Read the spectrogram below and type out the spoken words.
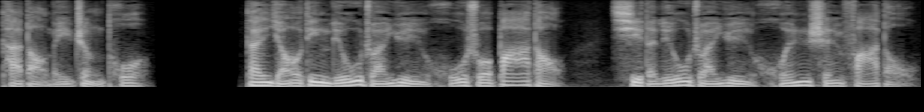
他倒没挣脱，但咬定刘转运胡说八道，气得刘转运浑身发抖。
